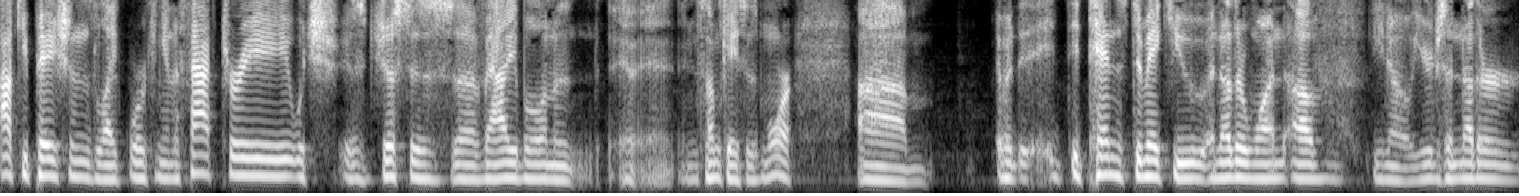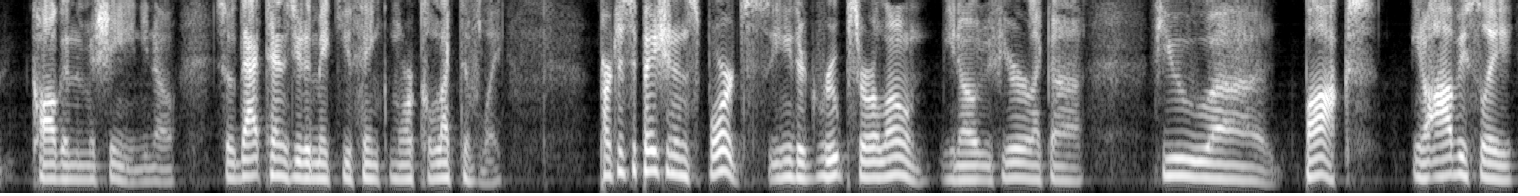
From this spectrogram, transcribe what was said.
occupations like working in a factory, which is just as uh, valuable and in some cases more. Um, but it, it, tends to make you another one of, you know, you're just another cog in the machine, you know. So that tends you to make you think more collectively. Participation in sports, in either groups or alone. You know, if you're like a, if you uh, box, you know, obviously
